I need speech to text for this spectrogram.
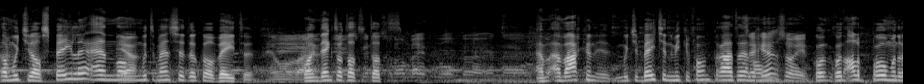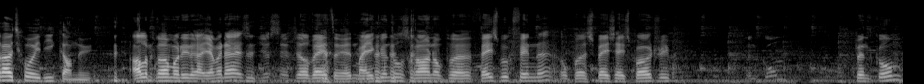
dan moet je wel spelen en dan Ja. moeten mensen het ook wel weten. Helemaal waar. Want ik denk dat dat... dat en, eh, en, en waar kun, moet je een beetje in de microfoon praten? en Zeg je? dan Sorry. Gewoon, gewoon alle promo eruit gooien die je kan nu. Alle promo die eruit. Ja, maar daar is Just veel beter in. Maar je kunt ons gewoon op eh, Facebook vinden, op uh, spaceagepoetry.com.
